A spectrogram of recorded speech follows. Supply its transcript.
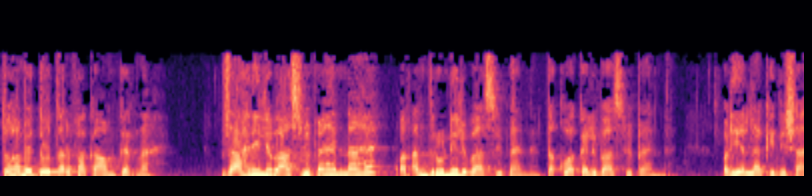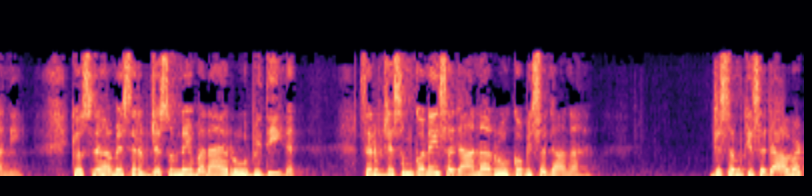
تو ہمیں دو طرفہ کام کرنا ہے۔ ظاہری لباس بھی پہننا ہے اور اندرونی لباس بھی پہننا ہے تقوا کا لباس بھی پہننا ہے۔ اور یہ اللہ کی نشانی کہ اس نے ہمیں صرف جسم نہیں بنایا، روح بھی دی ہے۔ صرف جسم کو نہیں، سجانا، روح کو بھی سجانا ہے۔ جسم کی سجاوٹ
